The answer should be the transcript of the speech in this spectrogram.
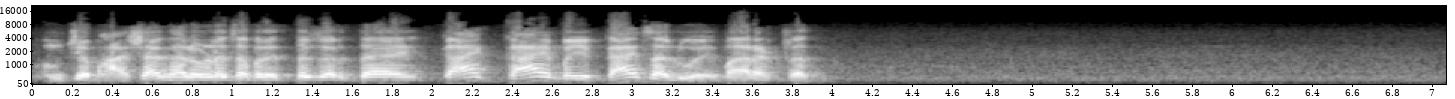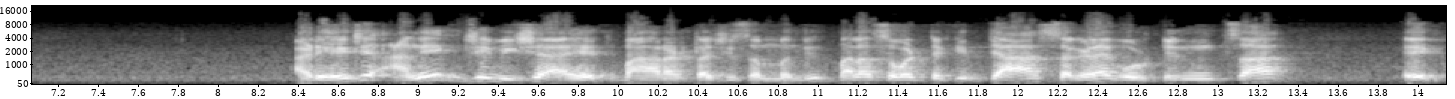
तुमच्या भाषा घालवण्याचा प्रयत्न करताय. काय काय म्हणजे काय चालू आहे महाराष्ट्रात? आणि हे जे अनेक जे विषय आहेत महाराष्ट्राशी संबंधित मला असं वाटतं की त्या सगळ्या गोष्टींचा एक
